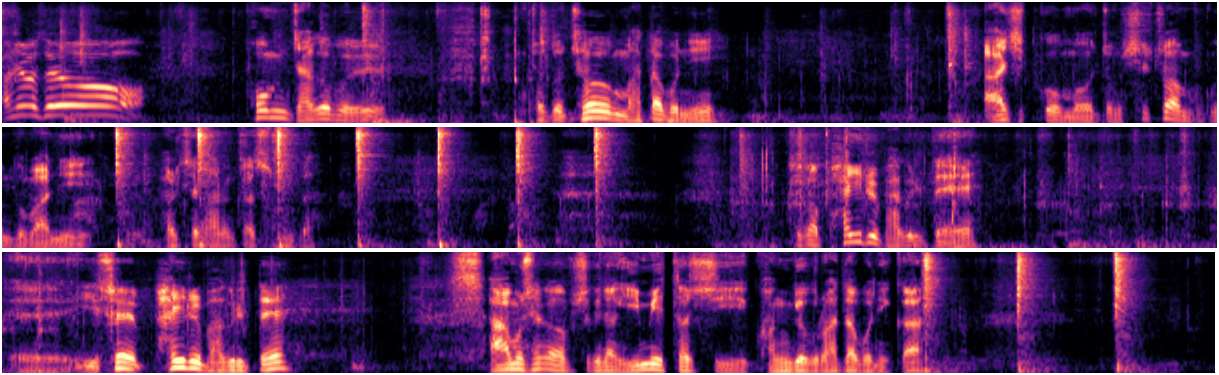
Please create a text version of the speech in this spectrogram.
안녕하세요. 폼 작업을 저도 처음 하다 보니 아쉽고 뭐 좀 실수한 부분도 많이 발생하는 것 같습니다. 제가 파일을 박을 때, 이 쇠 파일을 박을 때 아무 생각 없이 그냥 2m씩 간격으로 하다 보니까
